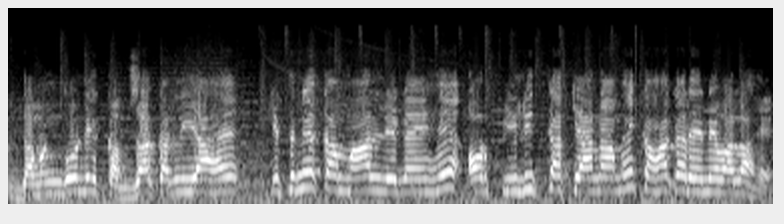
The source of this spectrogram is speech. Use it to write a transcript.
दमंगों ने कब्जा कर लिया है? कितने का माल ले गए हैं? और पीड़ित का क्या नाम है? कहाँ का रहने वाला है?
